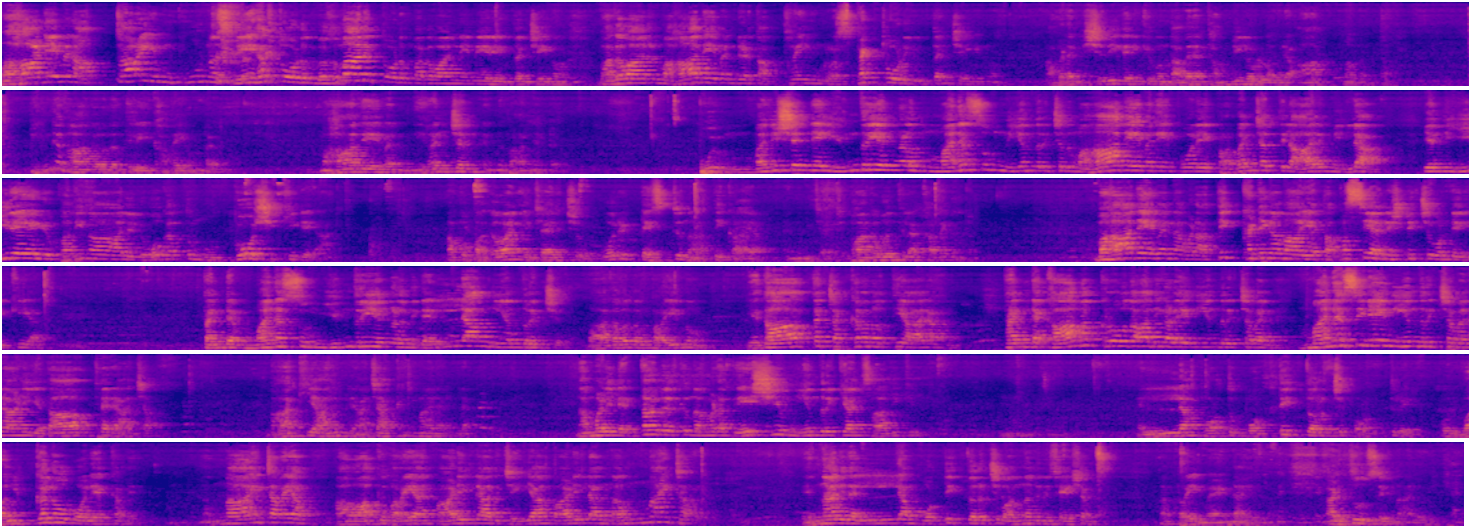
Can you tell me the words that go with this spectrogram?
മഹാദേവൻ അത്രയും പൂർണ സ്നേഹത്തോടും ബഹുമാനത്തോടും ഭഗവാനെ നേരെ യുദ്ധം ചെയ്യുന്നു. ഭഗവാനും മഹാദേവന്റെ അടുത്ത് അത്രയും റെസ്പെക്ടോട് യുദ്ധം ചെയ്യുന്നു. അവിടെ വിശദീകരിക്കുന്നുണ്ട് അവരെ തമ്മിലുള്ള ഒരു ആത്മബന്ധം. പിന്നെ ഭാഗവതത്തിൽ ഈ കഥയുണ്ട്. മഹാദേവൻ നിരഞ്ജൻ എന്ന് പറഞ്ഞിട്ട് മനുഷ്യന്റെ ഇന്ദ്രിയങ്ങളും മനസ്സും നിയന്ത്രിച്ചത് മഹാദേവനെ പോലെ പ്രപഞ്ചത്തിൽ ആരുമില്ല എന്ന് ഈരേഴ് പതിനാല് ലോകത്തും ഉദ്ഘോഷിക്കുകയാണ്. അപ്പൊ ഭഗവാൻ വിചാരിച്ചു ഒരു ടെസ്റ്റ് നടത്തി കളയാം എന്ന് വിചാരിച്ചു. ഭാഗവതത്തിൽ ആ കഥയുണ്ട്. മഹാദേവൻ അവിടെ അതികഠിനമായ തപസ്യ അനുഷ്ഠിച്ചു കൊണ്ടിരിക്കുകയാണ് തന്റെ മനസ്സും ഇന്ദ്രിയങ്ങളും ഇതെല്ലാം നിയന്ത്രിച്ച് ഭാഗവതം പറയുന്നു യഥാർത്ഥ ചക്രവർത്തി ആരാണ്? തന്റെ കാമക്രോധാദികളെ നിയന്ത്രിച്ചവൻ മനസ്സിനെ നിയന്ത്രിച്ചവനാണ് യഥാർത്ഥ രാജ. ബാക്കി ആരും രാജാക്കന്മാരല്ല. നമ്മളിൽ എത്ര പേർക്ക് നമ്മുടെ ദേഷ്യം നിയന്ത്രിക്കാൻ സാധിക്കും? എല്ലാം പുറത്ത് പൊട്ടിത്തെറിച്ച് പുറത്ത് ഒരു വൽക്കനോ പോലെയൊക്കെ വരും. നന്നായിട്ടറിയാം. ആ വാക്ക് പറയാൻ പാടില്ല അത് ചെയ്യാൻ പാടില്ല നന്നായിട്ടറിയാം. എന്നാൽ ഇതെല്ലാം പൊട്ടിത്തെറിച്ച് വന്നതിന് ശേഷം അത്രയും വേണ്ടായിരുന്നു. അടുത്ത ദിവസം ഇരുന്ന് ആലോചിക്കാം.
